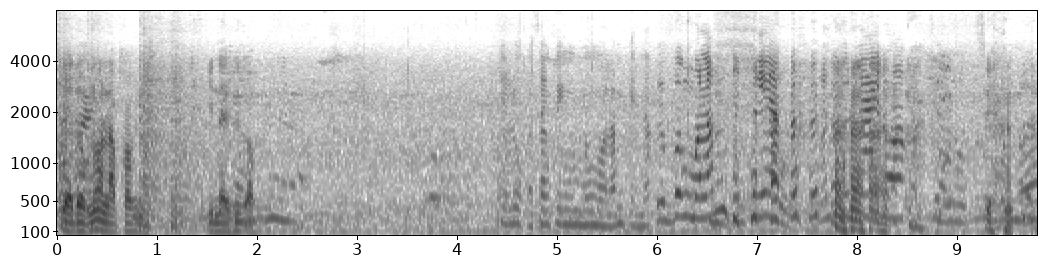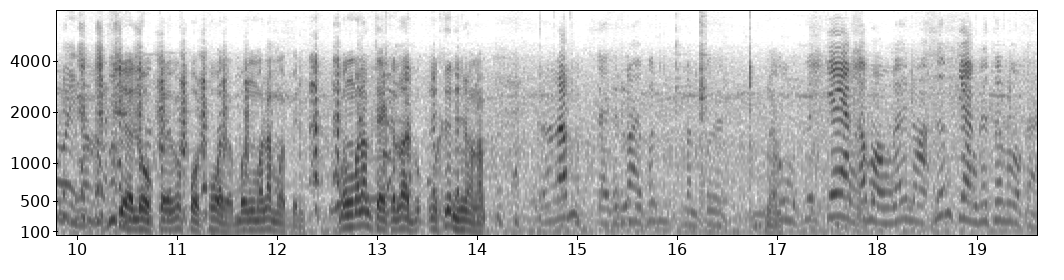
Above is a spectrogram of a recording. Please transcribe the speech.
เสียโลกนอนหลับครับพี่น้องกินได้คือเก่าเไอ้ลูกก็สั่งเพลงเมืองหมอลำเป็นนะเบิ่งหมอลำจะแก้งมันเบิ่งได้ดอกเสียอลูกเสียโอ้ยเนาะเโลกเลยว่าโพดโพดเบิ่งหมอลำก็เป็นเบิ่งหมอลำใจกันร้อยมื่อคืนพี่น้องครับมอลำใจกันร้อยเพิ่นมันเปิดมันขึ้นแจ้งก็มองเลยเนาะลืมแจ้งเลยทั่วโลกอะ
